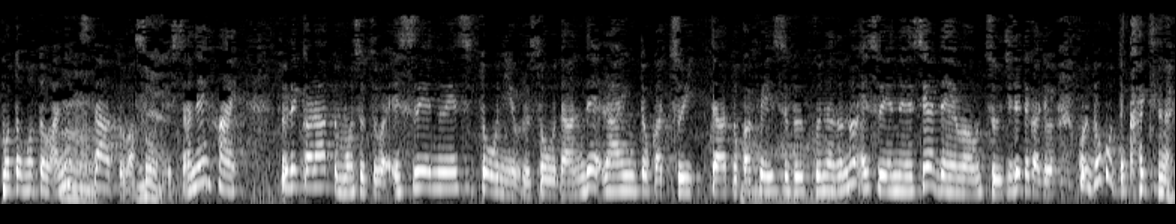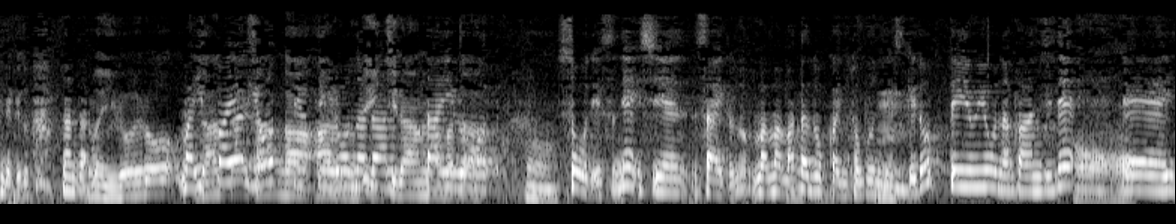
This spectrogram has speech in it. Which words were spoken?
もともとはね、うん。スタートはそうでしたね。はいそれからあともう一つは SNS 等による相談で LINE とか Twitter とか Facebook などの SNS や電話を通じてって書いてある。これどこって書いてないんだけどなんだろう。まあいろいろまあ、いっぱいあるよって言っていろんな団体をそうですね。支援サイトの、まあ、まあまたどっかに飛ぶんですけど、っていうような感じで、え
